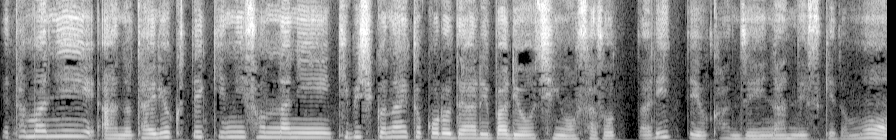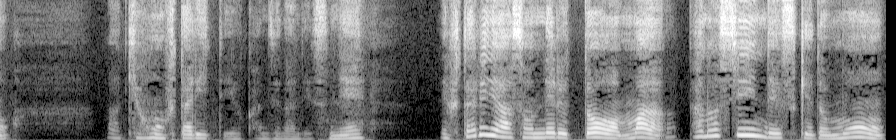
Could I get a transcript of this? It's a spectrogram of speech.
でたまにあの体力的にそんなに厳しくないところであれば両親を誘ったりっていう感じなんですけども、まあ、基本2人っていう感じなんですね。で2人で遊んでるとまあ楽しいんですけども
